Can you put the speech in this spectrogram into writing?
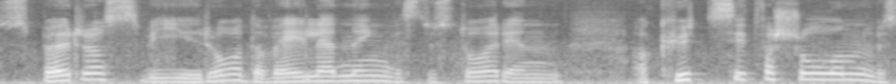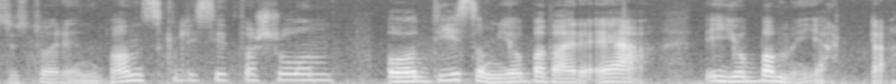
Spør oss. Vi gir råd og veiledning hvis du står i en akutt situasjon, hvis du står i en vanskelig situasjon. Og de som jobber der, er, de jobber med hjertet.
